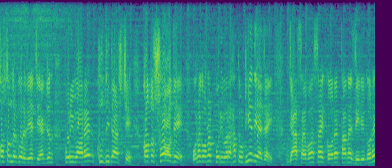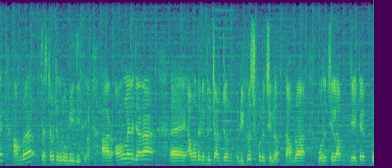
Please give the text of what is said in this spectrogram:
হস্তান্তর করে দিয়েছি। একজন পরিবারের খুঁজ দিতে আসছে। কত সহজে ওনাকে ওনার পরিবারের হাতে উঠিয়ে দেওয়া যায়। যা সাই করে থানায় জিডি করে আমরা চেষ্টা করছি ওগুলো উড়িয়ে দিতে। আর অনলাইনে যারা আমাদেরকে দুই চারজন রিকোয়েস্ট করেছিল। তা আমরা বলেছিলাম যে এটা একটু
